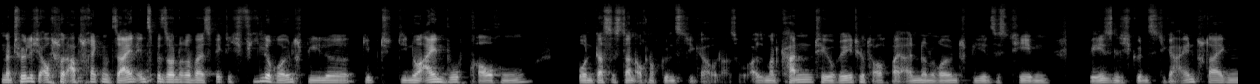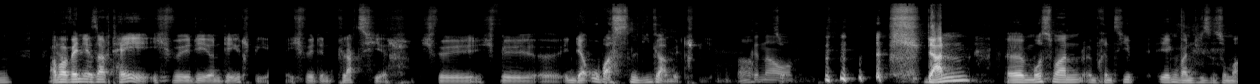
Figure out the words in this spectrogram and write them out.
natürlich auch schon abschreckend sein, insbesondere weil's wirklich viele Rollenspiele gibt, die nur ein Buch brauchen und das ist dann auch noch günstiger oder so. Also, man kann theoretisch auch bei anderen Rollenspielsystemen wesentlich günstiger einsteigen. Aber Ja. wenn ihr sagt: „Hey, ich will D&D spielen. Ich will den Platzhirsch. Ich will ich will, äh, in der obersten Liga mitspielen“, ne, Genau. so. Dann, äh, muss man im Prinzip irgendwann diese Summe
